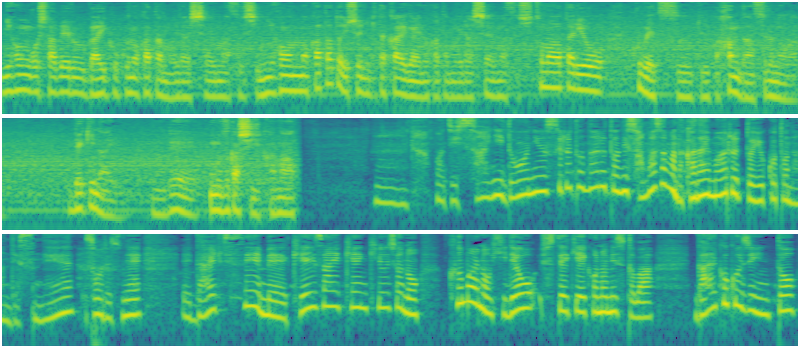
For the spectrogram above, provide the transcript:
日本語喋る外国の方もいらっしゃいますし、日本の方と一緒に来た海外の方もいらっしゃいますし、そのあたりを区別するというか判断するのができないので、難しいかな。うんまあ、実際に導入するとなるとね、様々な課題もあるということなんですね。そうですね。第一生命経済研究所の熊野秀夫首席エコノミストは、外国人と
